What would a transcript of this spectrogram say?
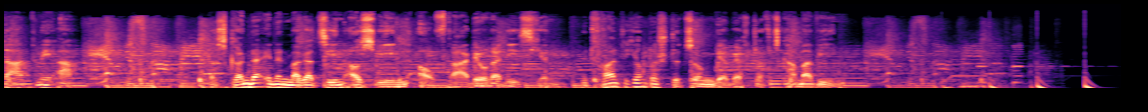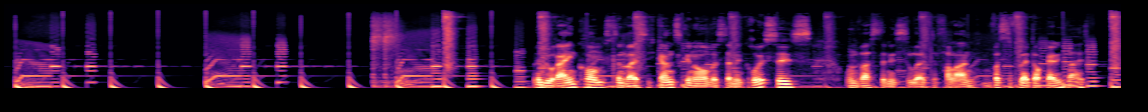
Start Me Up. Das Gründerinnenmagazin aus Wien auf Radio Radieschen mit freundlicher Unterstützung der Wirtschaftskammer Wien. Wenn du reinkommst, dann weiß ich ganz genau, was deine Größe ist und was deine Silhouette verlangt, was du vielleicht auch gar nicht weißt.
